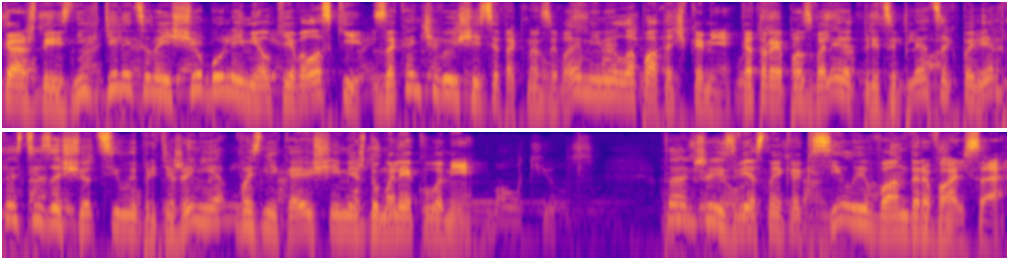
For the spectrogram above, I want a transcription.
Каждый из них делится на еще более мелкие волоски, заканчивающиеся так называемыми лопаточками, которые позволяют прицепляться к поверхности поверхности за счет силы притяжения, возникающей между молекулами, также известной как силы Вандер Вальса.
